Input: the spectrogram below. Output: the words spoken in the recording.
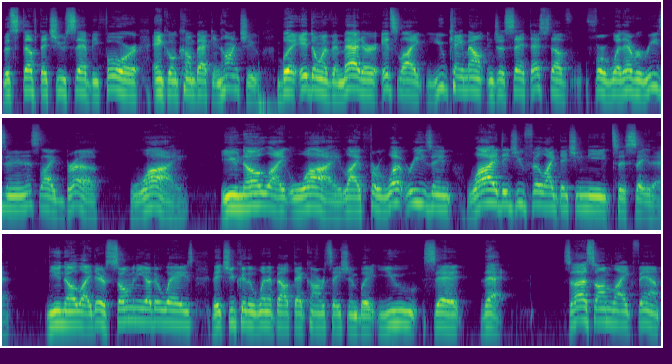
the stuff that you said before ain't gonna come back and haunt you. But it don't even matter. It's like you came out and just said that stuff for whatever reason, and it's like, bruh, why? You know, like why? Like for what reason? Why did you feel like that you need to say that? You know, like there's so many other ways that you could have went about that conversation, but you said that. So that's I'm like, fam.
